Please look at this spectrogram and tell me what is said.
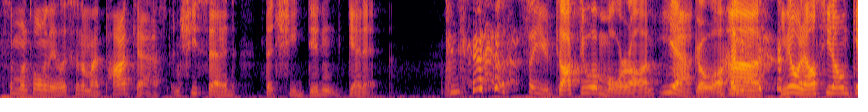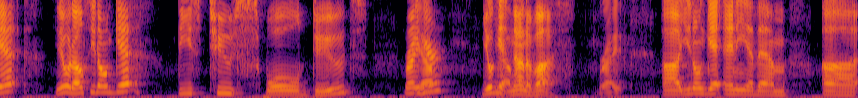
someone told me they listened to my podcast, and she said that she didn't get it. so you talk to a moron. Yeah. Go on. Uh, you know what else you don't get? You know what else you don't get? These two swole dudes right Yep. here. You'll get none of us. Right. Uh, you don't get any of them uh,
